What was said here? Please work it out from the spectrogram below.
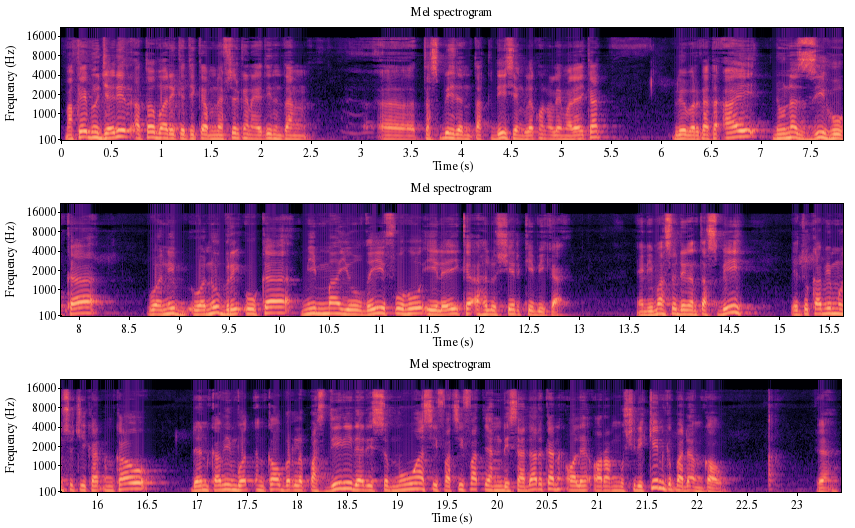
Maka Ibnu Jarir atau bari ketika menafsirkan ayat ini tentang uh, tasbih dan takdis yang dilakukan oleh malaikat, beliau berkata, "Ai nunazzihuka wa nubri'uka mimma yudhifuhu ilaika ahlu syirki bika." Yang dimaksud dengan tasbih itu kami mensucikan engkau dan kami buat engkau berlepas diri dari semua sifat-sifat yang disadarkan oleh orang musyrikin kepada engkau. Ya,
